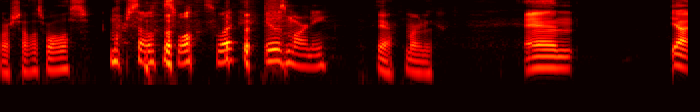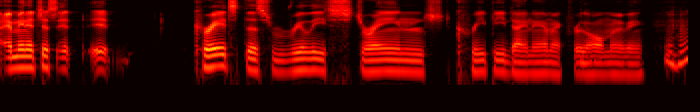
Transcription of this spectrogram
Marcellus Wallace. marcellus wallace what it was marnie Yeah, Marnie. And yeah, I mean, it just it it creates this really strange, creepy dynamic for the whole movie. Mm-hmm.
